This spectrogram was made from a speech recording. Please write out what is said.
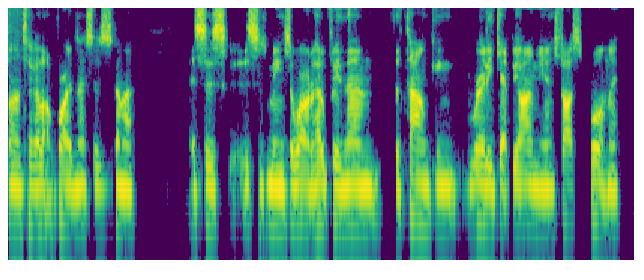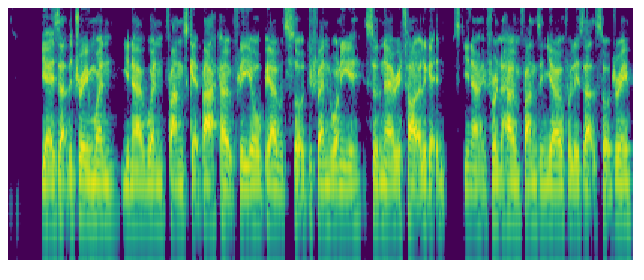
gonna take a lot of pride in this. This is gonna. This is this is, means the world. Hopefully, then the town can really get behind me and start supporting me. Yeah, is that the dream? When you know when fans get back, hopefully you'll be able to sort of defend one of your Southern area title, get you know in front of home fans in Yeovil. Is that the sort of dream?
